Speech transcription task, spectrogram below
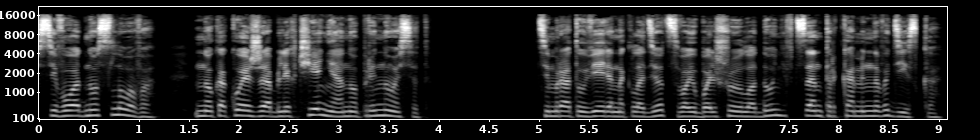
Всего одно слово, но какое же облегчение оно приносит. Тимрат уверенно кладет свою большую ладонь в центр каменного диска.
